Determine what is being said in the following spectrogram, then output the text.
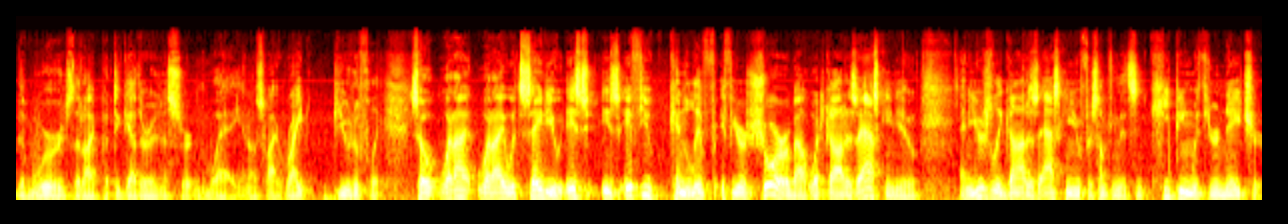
the words that I put together in a certain way. You know, so I write beautifully. So what I what I would say to you is is if you can live, if you're sure about what God is asking you, and usually God is asking you for something that's in keeping with your nature.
